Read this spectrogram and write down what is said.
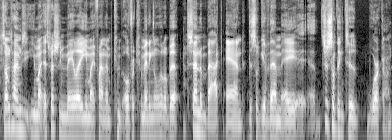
Sometimes you might especially melee you might find them com- overcommitting a little bit. Send them back and this will give them a just something to work on.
